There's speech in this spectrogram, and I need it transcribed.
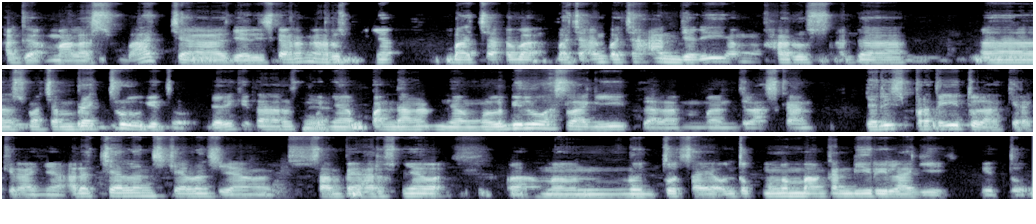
agak malas baca jadi sekarang harus punya baca bacaan-bacaan. Jadi yang harus ada uh, semacam breakthrough gitu. Jadi kita harus yeah. punya pandangan yang lebih luas lagi dalam menjelaskan. Jadi seperti itulah kira-kiranya. Ada challenge-challenge yang sampai harusnya uh, menuntut saya untuk mengembangkan diri lagi gitu.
